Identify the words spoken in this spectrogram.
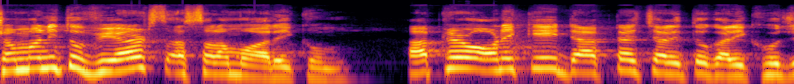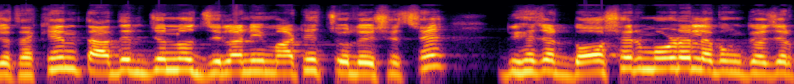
সম্মানিত ভিয়ার্স আসসালামু আলাইকুম। আপনারা অনেকেই ডাক্তার চালিত গাড়ি খুঁজে থাকেন। তাদের জন্য জিলানি মাঠে চলে এসেছে দুই এর মডেল এবং দুই হাজার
